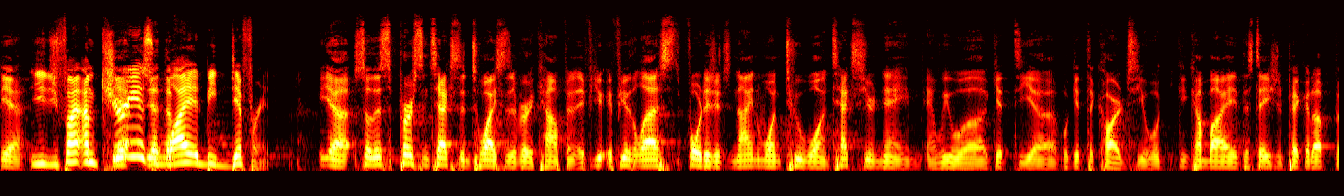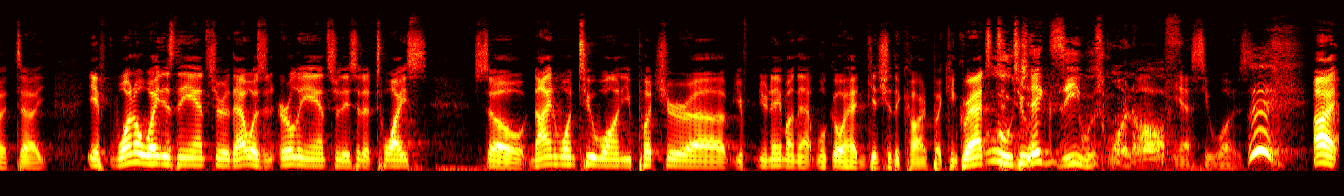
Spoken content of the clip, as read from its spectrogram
yeah. Did you find? I'm curious yeah, the- why it'd be different. Yeah, so this person texted twice because they're very confident. If you if you have the last four digits nine one two one, text your name and we will uh, get the uh, we'll get the card to you. We'll, you can come by the station pick it up. But uh, if one hundred eight is the answer, that was an early answer. They said it twice. So nine one two one, you put your, uh, your your name on that. We'll go ahead and get you the card. But congrats Ooh, to two. Jake Z was one off. Yes, he was. All right,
